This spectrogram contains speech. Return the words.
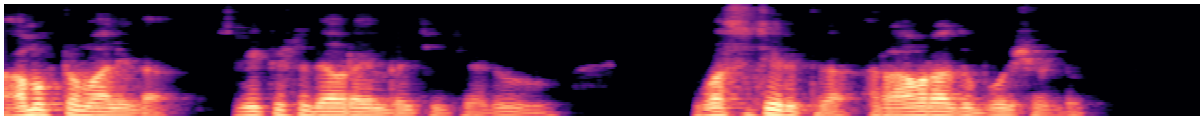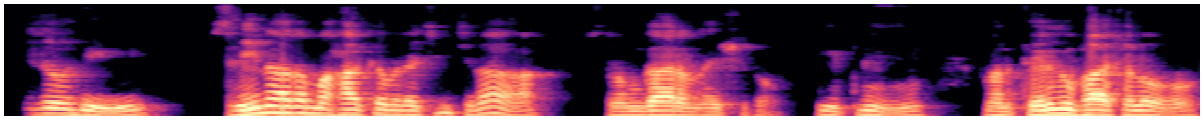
ఆముక్తమాలిద శ్రీకృష్ణదేవరాయలు రచించాడు వసుచరిత్ర రామరాజు భూషణుడు. ఇదవది శ్రీనాథ మహాకవి రచించిన శృంగార నైషికం. వీటిని మన తెలుగు భాషలో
